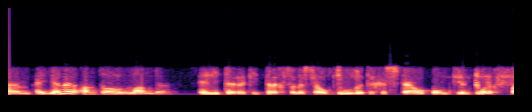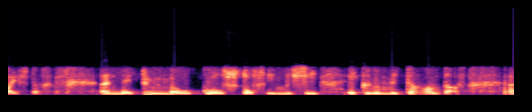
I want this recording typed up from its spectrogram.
Um 'n hele aantal lande en het 'n rukkie terug vir hulle self doelwitte gestel om teen 2050 'n netto nul koolstof emissie ekonomie te handhaaf. Uh,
